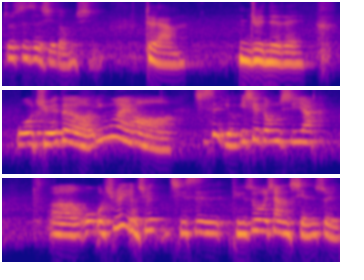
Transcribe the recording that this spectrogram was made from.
就是这些东西？对啊，你觉得嘞？我觉得，因为哈，其实有一些东西呀，呃，我我觉得有些其实，比如说像咸水，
